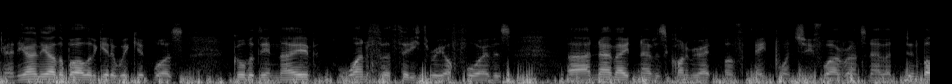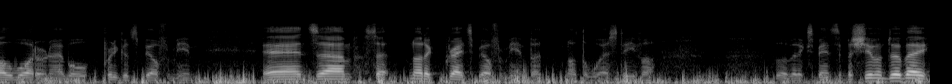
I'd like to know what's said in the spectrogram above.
And the only other bowler to get a wicket was Gulbuddin Naib. One for 33 off four overs. Uh, no maiden overs, economy rate of 8.25 runs an over. Didn't bowl a wide or a no ball. Pretty good spell from him. And um, so not a great spell from him, but not the worst either a little bit expensive. But Shivam Dube,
